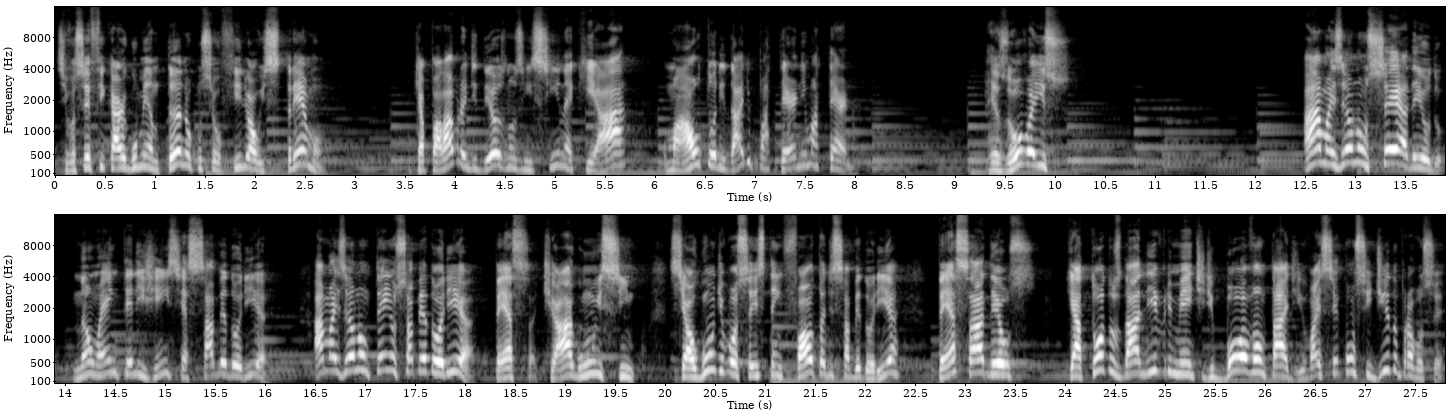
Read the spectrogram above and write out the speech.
Se você ficar argumentando com seu filho ao extremo, o que a palavra de Deus nos ensina é que há uma autoridade paterna e materna. Resolva isso. Ah, mas eu não sei, Adildo. Não é inteligência, é sabedoria. Ah, mas eu não tenho sabedoria. Peça, Tiago 1 e 5. Se algum de vocês tem falta de sabedoria, peça a Deus, que a todos dá livremente, de boa vontade, e vai ser concedido para você.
